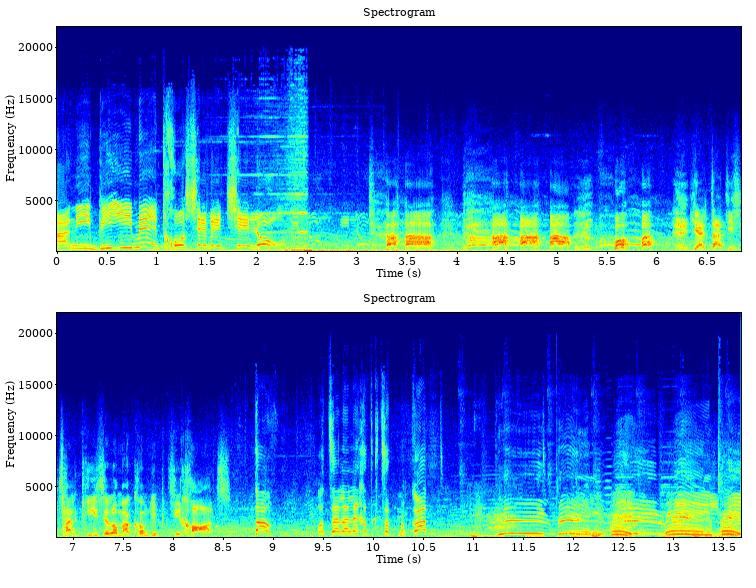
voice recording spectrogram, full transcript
אני באמת חושבת שלא! ילדה תסתלקי, זה לא מקום לפתיחות. טוב, רוצה ללכת קצת מכות? בילבי! בילבי!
